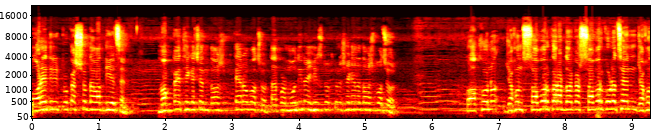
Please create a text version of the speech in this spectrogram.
পরে তিনি প্রকাশ্য দাওয়াত দিয়েছেন, মক্কায় থেকেছেন দশ, তেরো বছর, তারপর মদিনায় হিজরত করে সেখানে দশ বছর। কখনো, যখন সবর করার দরকার, সবর করেছেন, যখন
